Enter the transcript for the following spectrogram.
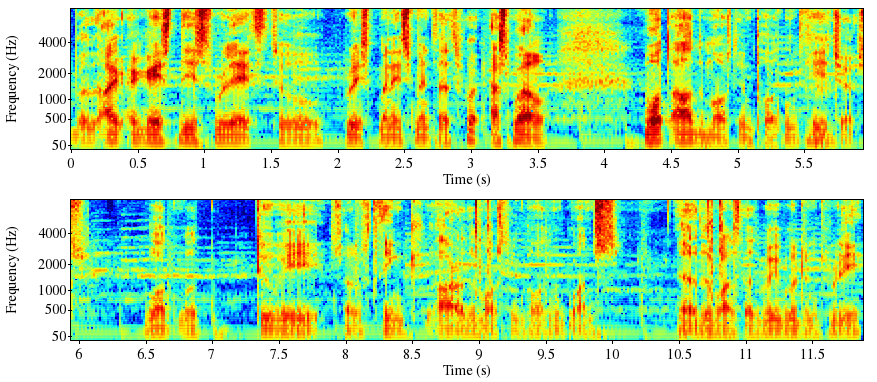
but I, I guess this relates to risk management as, as well. What are the most important features? What what do we sort of think are the most important ones? Uh, the ones that we wouldn't really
